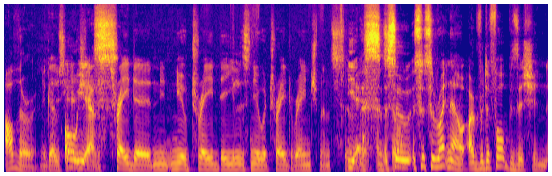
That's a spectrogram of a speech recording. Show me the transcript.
other negotiations. Oh, yes. Trade, uh, new trade deals, newer trade arrangements. uh, Yes. and so, so, so, so right now, our default position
